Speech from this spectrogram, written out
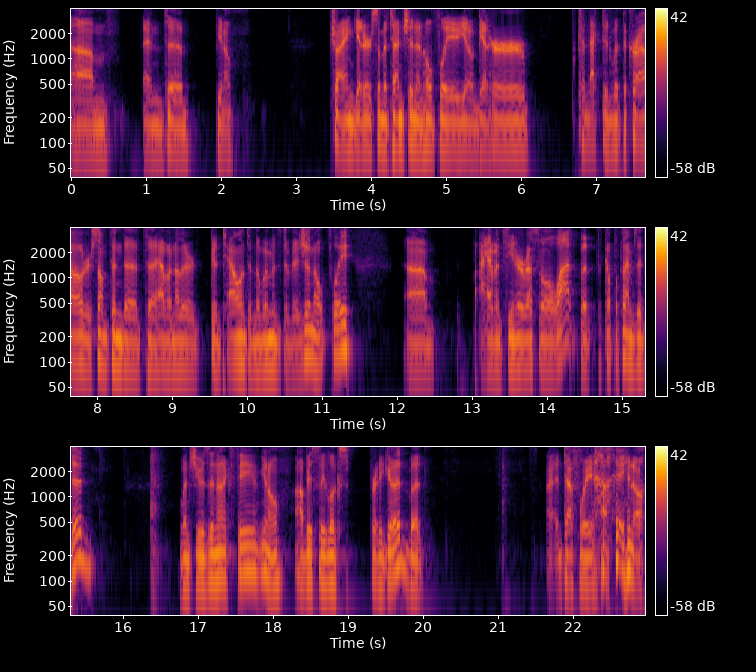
um, and to you know try and get her some attention and hopefully you know get her connected with the crowd or something to to have another good talent in the women's division. Hopefully, um, I haven't seen her wrestle a lot, but the couple times I did when she was in NXT, you know, obviously looks pretty good, but I definitely you know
